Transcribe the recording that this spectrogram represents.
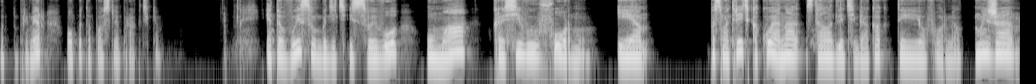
вот, например, опыта после практики, это высвободить из своего ума красивую форму и посмотреть, какой она стала для тебя, как ты ее оформил. Мы же,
